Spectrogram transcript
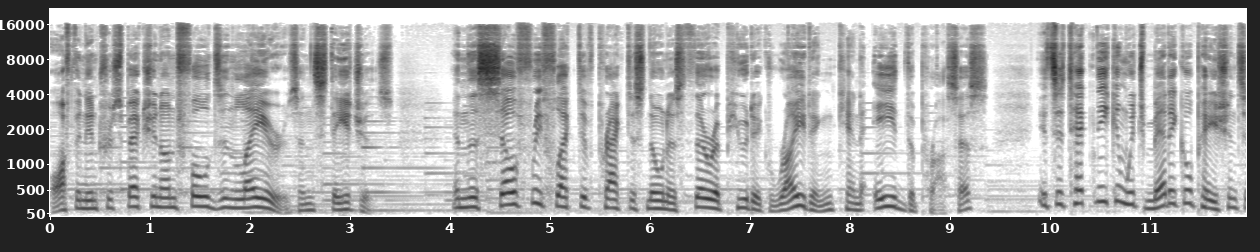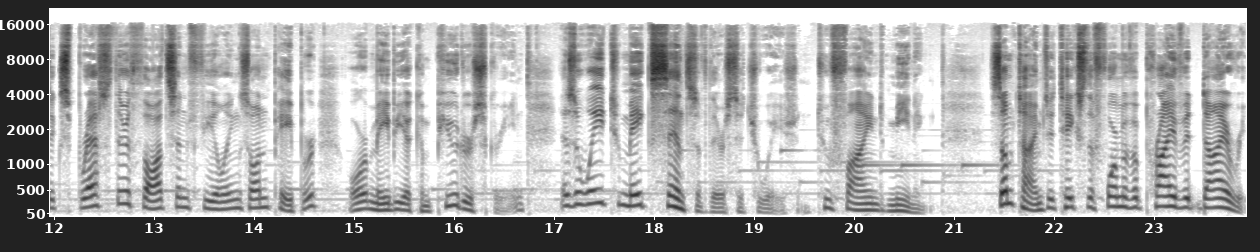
Often introspection unfolds in layers and stages. And the self reflective practice known as therapeutic writing can aid the process. It's a technique in which medical patients express their thoughts and feelings on paper or maybe a computer screen as a way to make sense of their situation, to find meaning. Sometimes it takes the form of a private diary,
